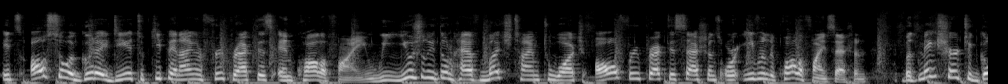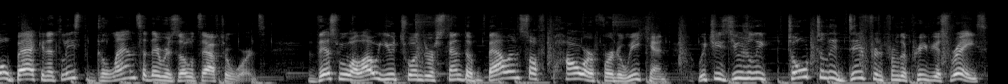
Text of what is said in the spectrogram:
It's also a good idea to keep an eye on free practice and qualifying. We usually don't have much time to watch all free practice sessions or even the qualifying session, but make sure to go back and at least glance at the results afterwards. This will allow you to understand the balance of power for the weekend, which is usually totally different from the previous race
